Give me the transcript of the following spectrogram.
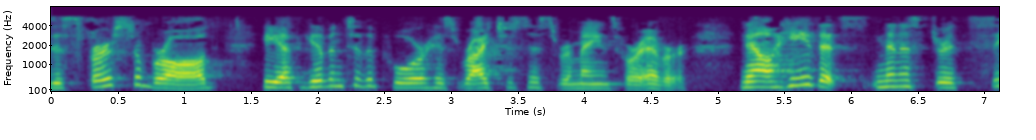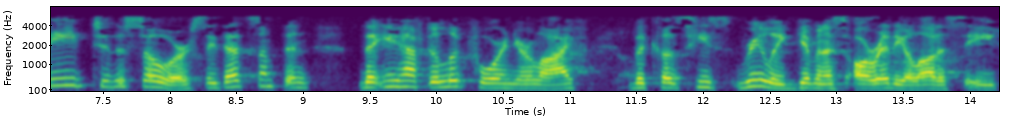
dispersed abroad, he hath given to the poor, his righteousness remains forever. Now he that ministereth seed to the sower, see that's something that you have to look for in your life because he's really given us already a lot of seed.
